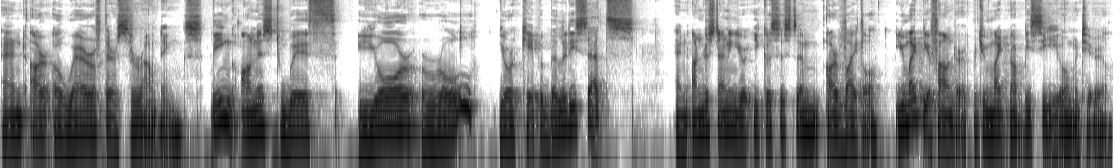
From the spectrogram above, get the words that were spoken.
and are aware of their surroundings. Being honest with your role, your capability sets, and understanding your ecosystem are vital. You might be a founder, but you might not be CEO material.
